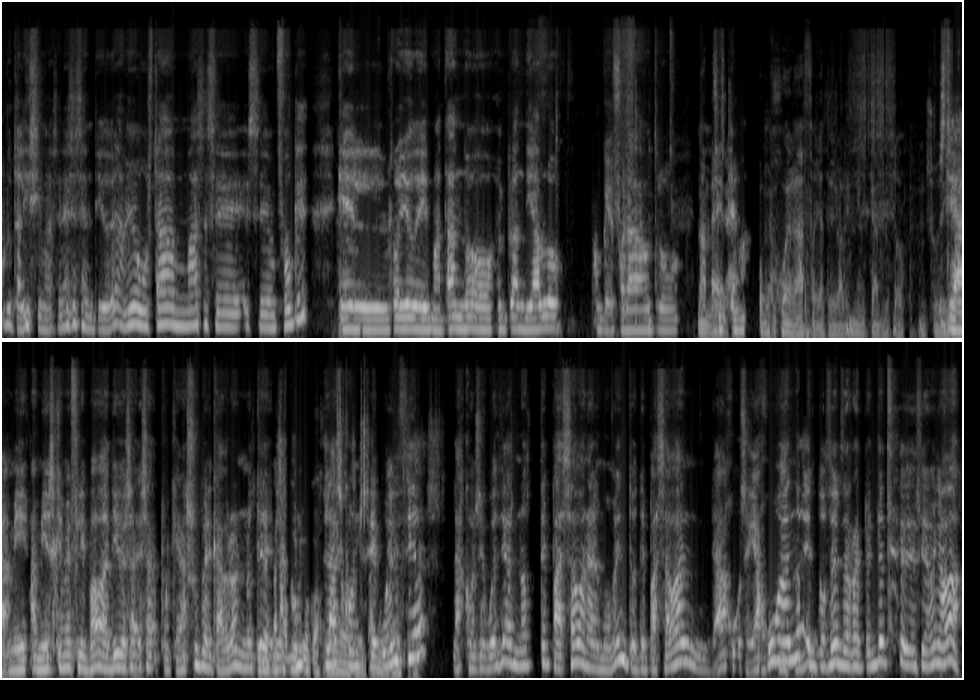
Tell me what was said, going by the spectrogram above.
brutalísimas en ese sentido. ¿eh? A mí me gustaba más ese, enfoque que el rollo de ir matando en plan diablo, aunque fuera otro. No, hombre, un juegazo, ya te digo, a mí me encantó. Hostia, a mí, a mí es que me flipaba, tío, esa, esa, porque era súper cabrón. No te, las, consecuencias, las consecuencias no te pasaban al momento, te pasaban, ya seguía jugando y entonces de repente te decía, venga, va,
